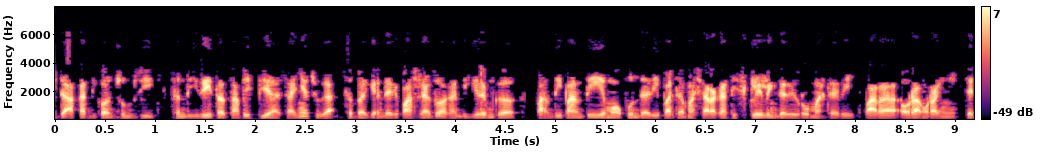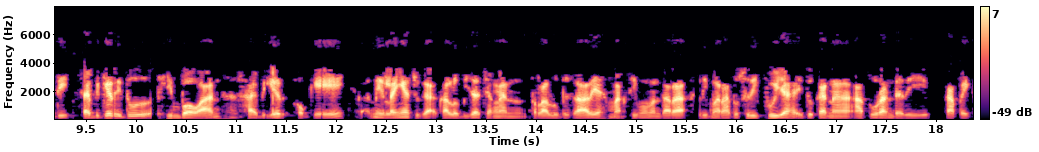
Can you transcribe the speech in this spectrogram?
tidak akan dikonsumsi sendiri tetapi biasanya juga sebagian dari parcel itu akan dikirim ke panti-panti maupun daripada masyarakat di sekeliling dari rumah dari para orang-orang ini. Jadi saya pikir itu himbauan, saya pikir oke, okay. nilainya juga kalau bisa jangan terlalu besar ya, maksimum antara 500 ribu ya, itu karena aturan dari KPK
